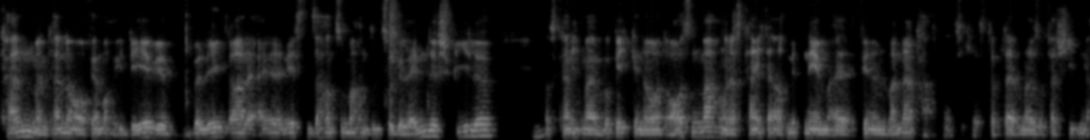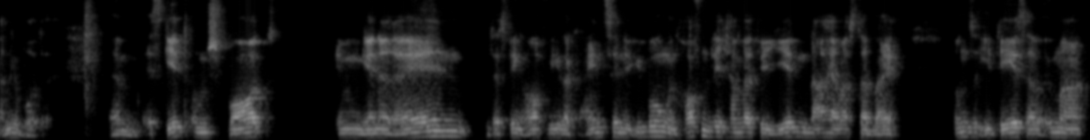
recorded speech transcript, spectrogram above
kann. Man kann auch, wir haben auch Idee, wir überlegen gerade, eine der nächsten Sachen zu machen, sind so Geländespiele. Das kann ich mal wirklich genau draußen machen und das kann ich dann auch mitnehmen äh, für einen Wandertag. Es gibt da immer so verschiedene Angebote. Ähm, es geht um Sport im Generellen, deswegen auch, wie gesagt, einzelne Übungen und hoffentlich haben wir für jeden nachher was dabei. Unsere Idee ist aber immer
